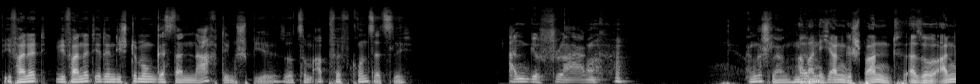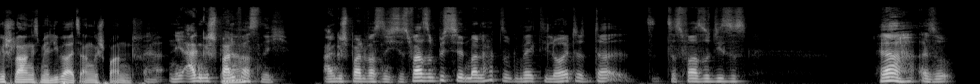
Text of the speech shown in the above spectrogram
Wie fandet, wie fandet ihr denn die Stimmung gestern nach dem Spiel, so zum Abpfiff grundsätzlich? Angeschlagen. Angeschlagen. Aber ne? nicht angespannt. Also angeschlagen ist mir lieber als angespannt. Ja, nee, angespannt Ja. war's nicht. Angespannt war's nicht. Das war so ein bisschen, man hat so gemerkt, die Leute, da, das war so dieses, ja, also,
